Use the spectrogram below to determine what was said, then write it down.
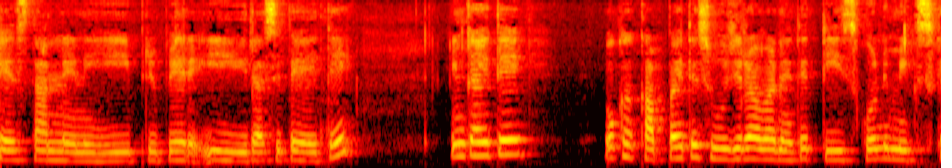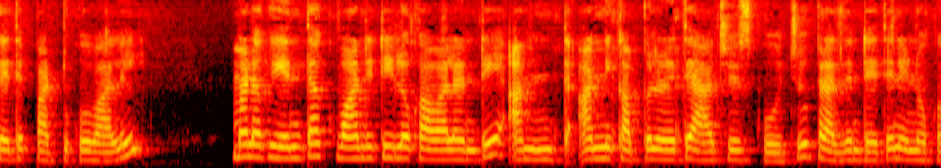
చేస్తాను నేను ఈ ప్రిపేర్ ఈ రెసిపీ అయితే. ఇంకైతే ఒక కప్ అయితే సూజీ రవ్వని అయితే తీసుకొని మిక్స్కి అయితే పట్టుకోవాలి. మనకు ఎంత క్వాంటిటీలో కావాలంటే అంత అన్ని కప్పులను అయితే యాడ్ చేసుకోవచ్చు. ప్రజెంట్ అయితే నేను ఒక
